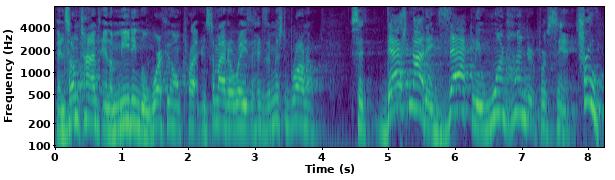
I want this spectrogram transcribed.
And sometimes in a meeting we're working on product, and somebody will raise their hand and say, Mr. Bronner, said, that's not exactly 100% true.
